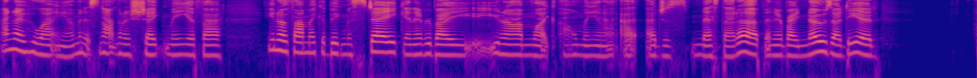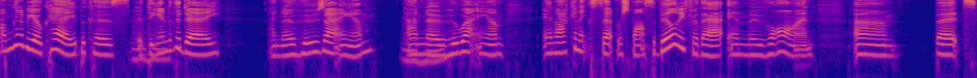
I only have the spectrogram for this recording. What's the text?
I know who I am, and it's not going to shake me if I, you know, if I make a big mistake and everybody, you know, I'm like, oh man, I, I, I just messed that up, and everybody knows I did. I'm going to be okay because at the end of the day, I know whose I am. I know who I am, and I can accept responsibility for that and move on. Um, but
